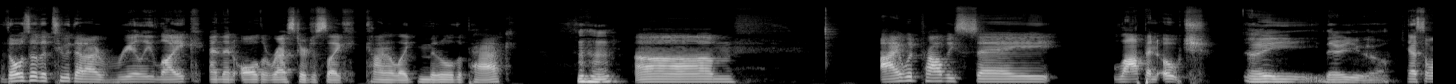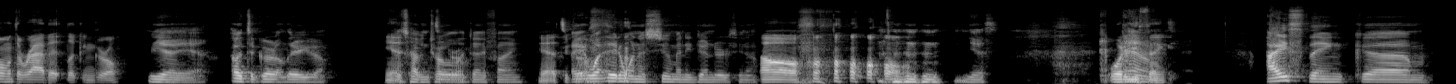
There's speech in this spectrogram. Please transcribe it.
those are the two that i really like and then all the rest are just like kind of like middle of the pack Mhm. um i would probably say lop and och Hey, there you go. that's the one with the rabbit looking girl Yeah, yeah. Oh, it's a girl. There you go. Yeah it's having trouble identifying. yeah it's a girl I don't want to assume any genders, you know. oh yes. what do you Ahem. think I think. Um,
